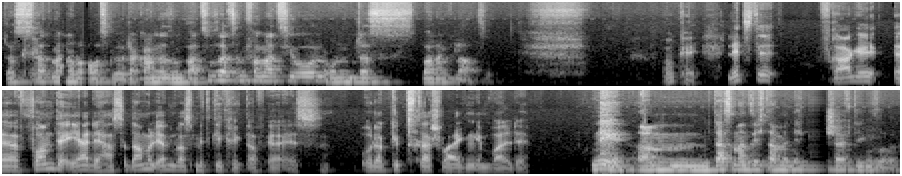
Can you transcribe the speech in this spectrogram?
Das okay. hat man dann rausgehört. Da kamen da so ein paar Zusatzinformationen und das war dann klar so. Okay. Letzte Frage: äh, Form der Erde. Hast du da mal irgendwas mitgekriegt auf RS? Oder gibt es da Schweigen im Walde? Nee, ähm, dass man sich damit nicht beschäftigen soll.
